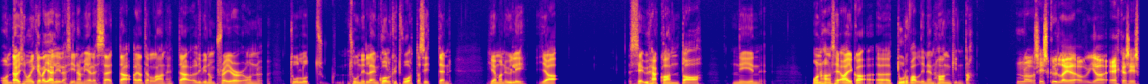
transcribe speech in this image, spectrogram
on täysin oikealla jäljellä siinä mielessä, että ajatellaan, että Living on Prayer on tullut suunnilleen 30 vuotta sitten hieman yli, ja se yhä kantaa, niin onhan se aika ö, turvallinen hankinta. No siis kyllä, ja, ja ehkä siis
